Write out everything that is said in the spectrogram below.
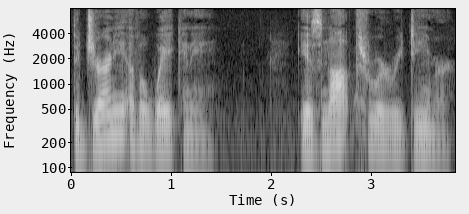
The journey of awakening is not through a redeemer,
